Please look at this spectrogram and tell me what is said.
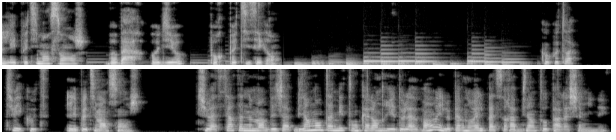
Les petits mensonges, Bobard audio pour petits et grands. Coucou toi, tu écoutes Les petits mensonges. Tu as certainement déjà bien entamé ton calendrier de l'Avent et le Père Noël passera bientôt par la cheminée.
